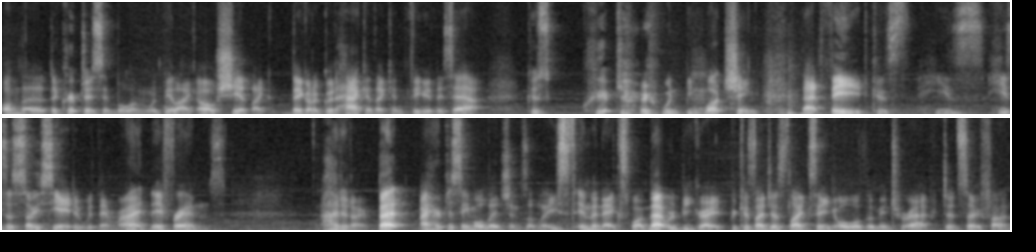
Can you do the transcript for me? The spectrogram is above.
on the the crypto symbol and would be like, oh shit, like they got a good hacker that can figure this out. Because crypto wouldn't be watching that feed because he's he's associated with them, right? They're friends. I don't know, but I hope to see more legends at least in the next one. That would be great because I just like seeing all of them interact. It's so fun,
